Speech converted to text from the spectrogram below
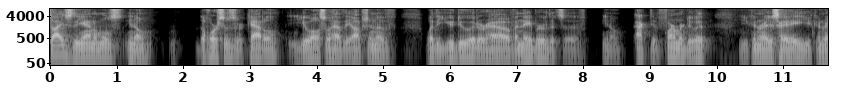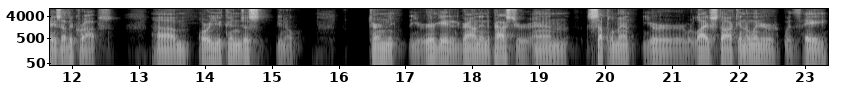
besides the animals, you know, the horses or cattle, you also have the option of whether you do it or have a neighbor that's a you know active farmer do it. You can raise hay, you can raise other crops, um, or you can just you know turn your irrigated ground into pasture and supplement your livestock in the winter with hay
